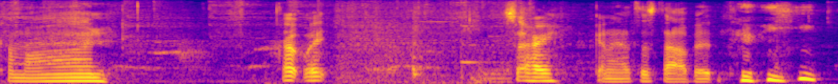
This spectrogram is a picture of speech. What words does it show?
Come on. Oh wait. Sorry, gonna have to stop it.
